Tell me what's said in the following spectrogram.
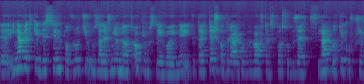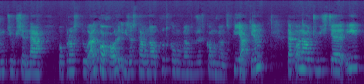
Y, I nawet kiedy syn powrócił uzależniony od opium z tej wojny i tutaj też odreagowywał w ten sposób, że z narkotyków przerzucił się na po prostu alkohol i został, no krótko mówiąc, brzydko mówiąc, pijakiem, tak ona oczywiście i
